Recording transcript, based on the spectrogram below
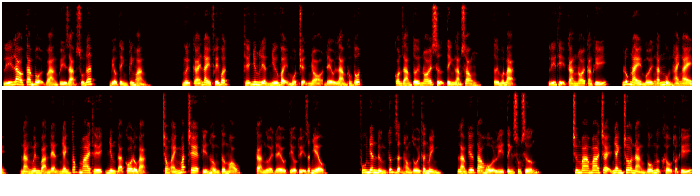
Lý Lao Tam vội vàng quỳ dạp xuống đất, biểu tình kinh hoàng. Ngươi cái này phế vật, thế nhưng liền như vậy một chuyện nhỏ đều làm không tốt. Còn dám tới nói sự tình làm xong, tới muốn bạc. Lý thị càng nói càng khí, lúc này mới ngắn ngủn hai ngày, nàng nguyên bản đen nhánh tóc mai thế nhưng đã co đầu bạc, trong ánh mắt che kín hồng tơ máu, cả người đều tiểu tụy rất nhiều. Phu nhân đừng tức giận hỏng rồi thân mình, làm kia tao hổ ly tinh sung sướng. Trương ma ma chạy nhanh cho nàng vỗ ngực khẩu thuật khí,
